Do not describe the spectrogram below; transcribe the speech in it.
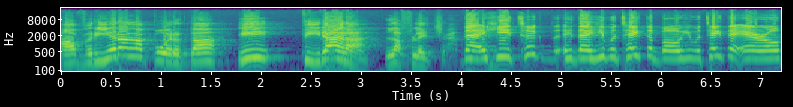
abriera la puerta y tirara la flecha. that he took, that he would take the bow, he would take the arrow,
